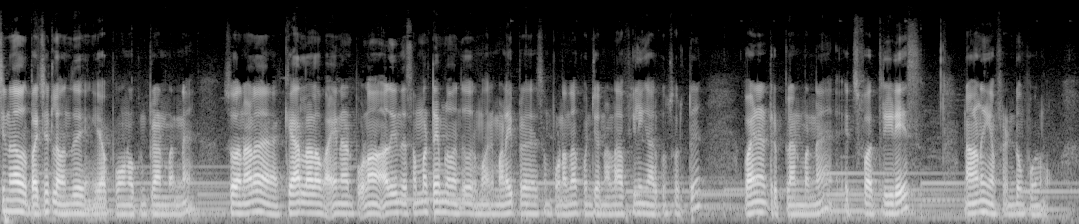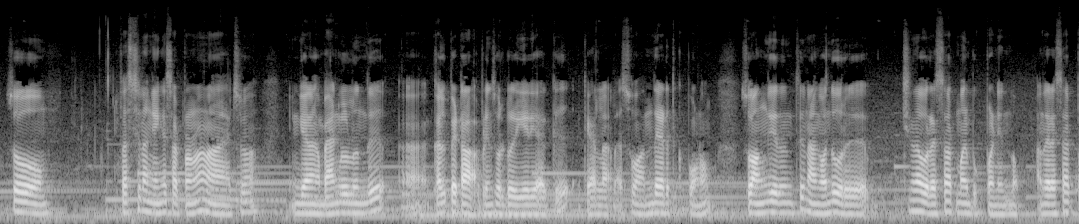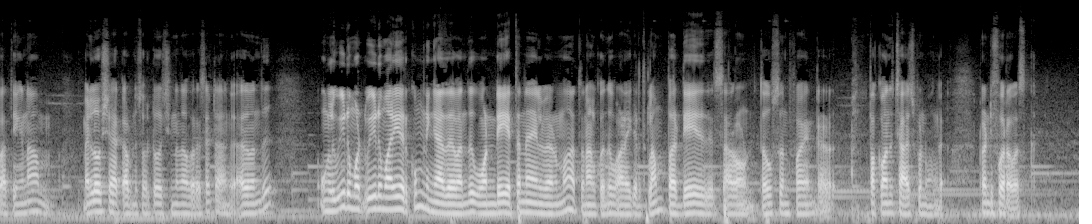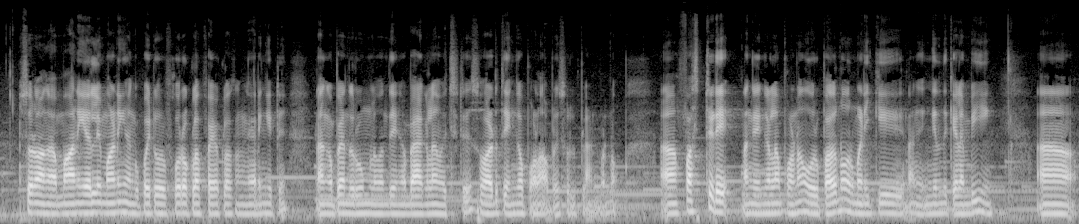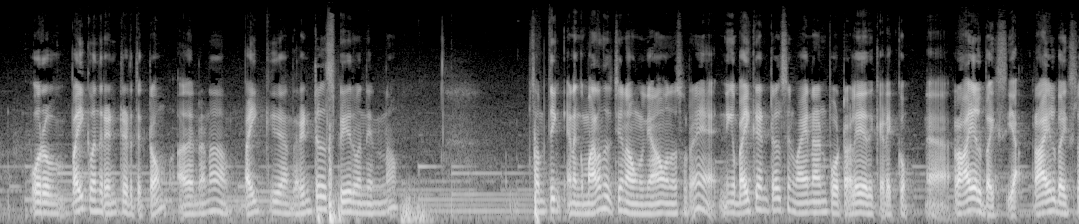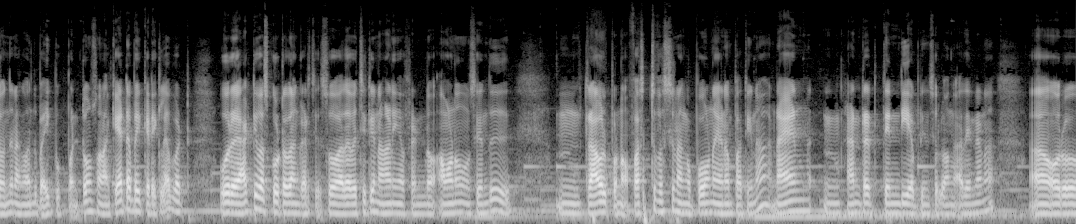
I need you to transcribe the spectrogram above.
சின்னதாக ஒரு பட்ஜெட்டில் வந்து எங்கேயா போகணும் அப்படின்னு பிளான் பண்ணேன். ஸோ அதனால் கேரளாவில் வயநாடு போகலாம் அது இந்த சம்மர் டைமில் வந்து ஒரு மாதிரி மலை பிரதேசம் போனால் தான் கொஞ்சம் நல்லா ஃபீலிங்காக இருக்கும்னு சொல்லிட்டு வயநாடு ட்ரிப் பிளான் பண்ணேன். இட்ஸ் ஃபார் த்ரீ டேஸ் நானும் என் ஃப்ரெண்டும் போகணும். ஸோ ஃபஸ்ட்டு நாங்கள் எங்கே ஸ்டார்ட் பண்ணோம்னா நான் ஆக்சுவலாக இங்கே நாங்கள் பெங்களூர்லேருந்து கல்பேட்டா அப்படின்னு சொல்லிட்டு ஒரு ஏரியா இருக்குது கேரளாவில் ஸோ அந்த இடத்துக்கு போனோம். ஸோ அங்கே இருந்து நாங்கள் வந்து ஒரு சின்னதாக ஒரு ரெசார்ட் மாதிரி புக் பண்ணியிருந்தோம். அந்த ரெசார்ட் பார்த்தீங்கன்னா மெல்லோ ஷேக் அப்படின்னு சொல்லிட்டு ஒரு சின்னதாக ஒரு ரெசார்ட் அங்கே அது வந்து உங்களுக்கு வீடு மட்டும் வீடு மாதிரியே இருக்கும். நீங்கள் அதை வந்து ஒன் டே எத்தனை நாள் வேணுமோ அத்தனை நாளுக்கு வந்து வாடகை எடுத்துக்கலாம். Per day it's around thousand five hundred பக்கம் வந்து சார்ஜ் பண்ணுவாங்க. டுவெண்ட்டி ஃபோர் ஹவர்ஸ்க்கு ஸோ நாங்கள் மார்னிங் ஏர்லி மார்னிங் அங்கே போயிட்டு ஒரு four o'clock five o'clock அங்கே இறங்கிட்டு நாங்கள் போய் அந்த ரூமில் வந்து எங்கள் பேக்லாம் வச்சுட்டு ஸோ அடுத்து எங்கே போகலாம் அப்படின்னு சொல்லி பிளான் பண்ணோம். ஃபஸ்ட்டு டே நாங்கள் எங்கெல்லாம் போனால் ஒரு பதினோரு மணிக்கு நாங்கள் இங்கேருந்து கிளம்பி ஒரு பைக் வந்து ரெண்ட் எடுத்துக்கிட்டோம். அது என்னென்னா பைக்கு அந்த ரெண்டல்ஸ் பேர் வந்து என்னென்னா சம்திங் எனக்கு மறந்துருச்சு நான் உங்களுக்கு ஞாபகம் வந்து சொல்கிறேன் நீங்கள் பைக் ரெண்டல்ஸ் இன் வயனான்னு போட்டாலே அது கிடைக்கும். ராயல் பைக்ஸ் யா ராயல் பைக்ஸில் வந்து நாங்கள் வந்து பைக் புக் பண்ணிட்டோம். ஸோ நான் கேட்ட பைக் கிடைக்கல பட் ஒரு ஆக்டிவா ஸ்கூட்டர் தான் கிடச்சி. ஸோ அதை வச்சுட்டு நானும் என் ஃப்ரெண்டும் அவனும் சேர்ந்து ட்ராவல் பண்ணோம். ஃபஸ்ட்டு ஃபஸ்ட்டு நாங்கள் போன இடம் பார்த்தீங்கன்னா நைன் ஹண்ட்ரட் தெண்டி அப்படின்னு சொல்லுவாங்க. அது என்னென்னா ஒரு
